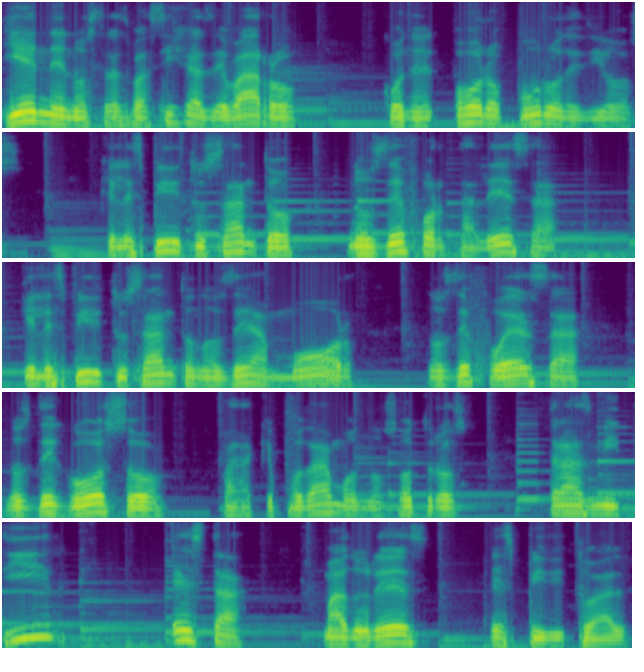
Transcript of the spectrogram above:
llene nuestras vasijas de barro con el oro puro de Dios, que el Espíritu Santo nos dé fortaleza, que el Espíritu Santo nos dé amor, nos dé fuerza, nos dé gozo, para que podamos nosotros transmitir esta madurez espiritual.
